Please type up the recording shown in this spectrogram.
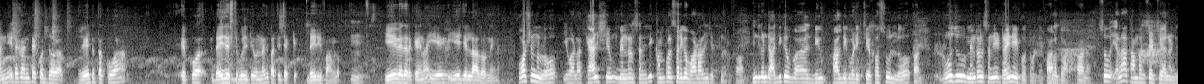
అన్నిటికంటే కొద్దిగా రేటు తక్కువ ఎక్కువ డైజెస్టిబిలిటీ ఉన్నది పత్తి చెక్కే డైరీ ఫామ్లో. ఏ వెదర్కైనా ఏ ఏ జిల్లాలోనైనా. పోషణలో ఇవాళ కాల్షియం మినరల్స్ అనేది కంపల్సరీగా వాడాలని చెప్తున్నారు. ఎందుకంటే అధిక దిగు పాల దిగుబడి ఇచ్చే పశువుల్లో రోజు మినరల్స్ అనేవి డ్రైన్ అయిపోతూ ఉంటాయి పాల ద్వారా. సో ఎలా కాంపన్సేట్ చేయాలండి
